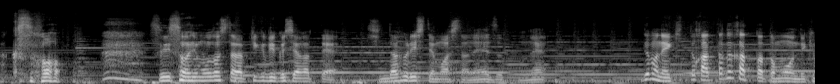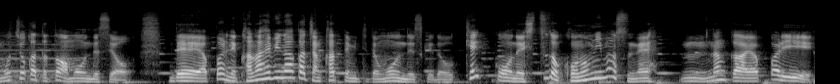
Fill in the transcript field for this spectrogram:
あくそ。水槽に戻したらピクピクしやがって、死んだふりしてましたね、ずっとね。でもね、きっとあったかかったと思うんで気持ちよかったとは思うんですよ。で、やっぱりね、カナヘビの赤ちゃん飼ってみてて思うんですけど、結構ね、湿度好みますね。うん、なんかやっぱり、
